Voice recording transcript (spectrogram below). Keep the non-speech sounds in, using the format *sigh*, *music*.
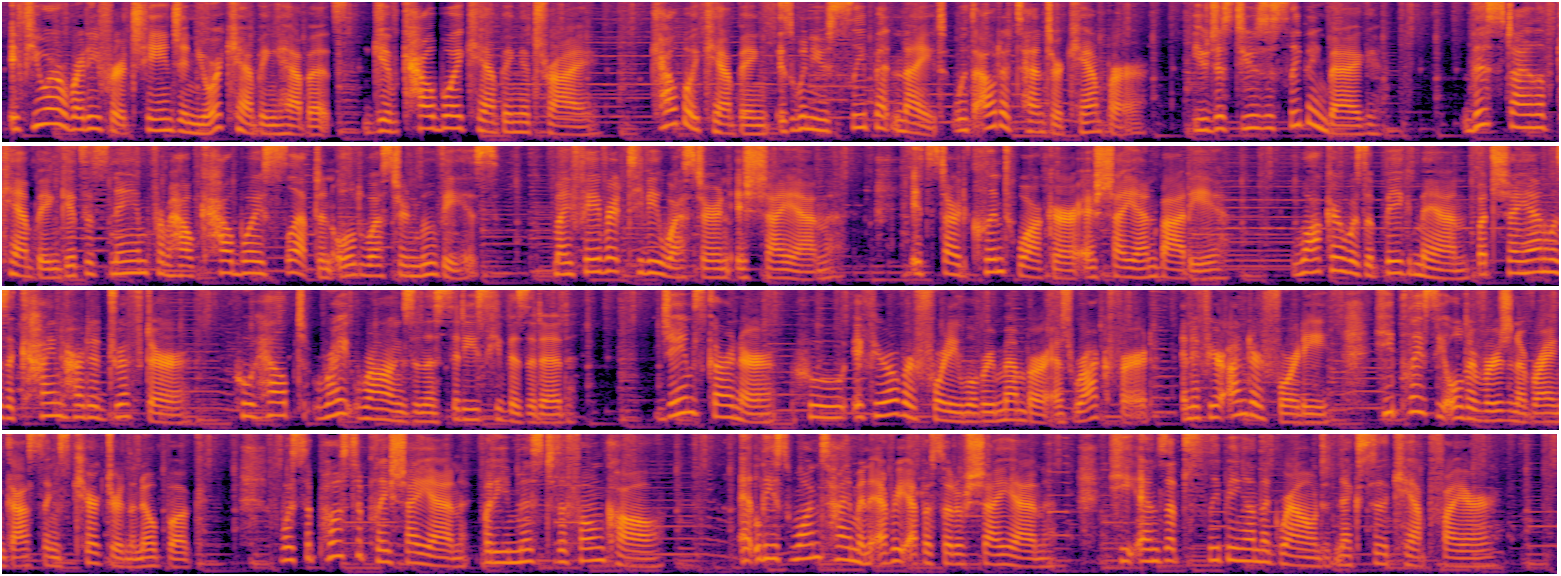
If you are ready for a change in your camping habits, give cowboy camping a try. Cowboy camping is when you sleep at night without a tent or camper. You just use a sleeping bag. This style of camping gets its name from how cowboys slept in old Western movies. My favorite TV Western is Cheyenne. It starred Clint Walker as Cheyenne Body. Walker was a big man, but Cheyenne was a kind hearted drifter who helped right wrongs in the cities he visited. James Garner, who, if you're over 40, will remember as Rockford, and if you're under 40, he plays the older version of Ryan Gosling's character in The Notebook, was supposed to play Cheyenne, but he missed the phone call. At least one time in every episode of Cheyenne, he ends up sleeping on the ground next to the campfire.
